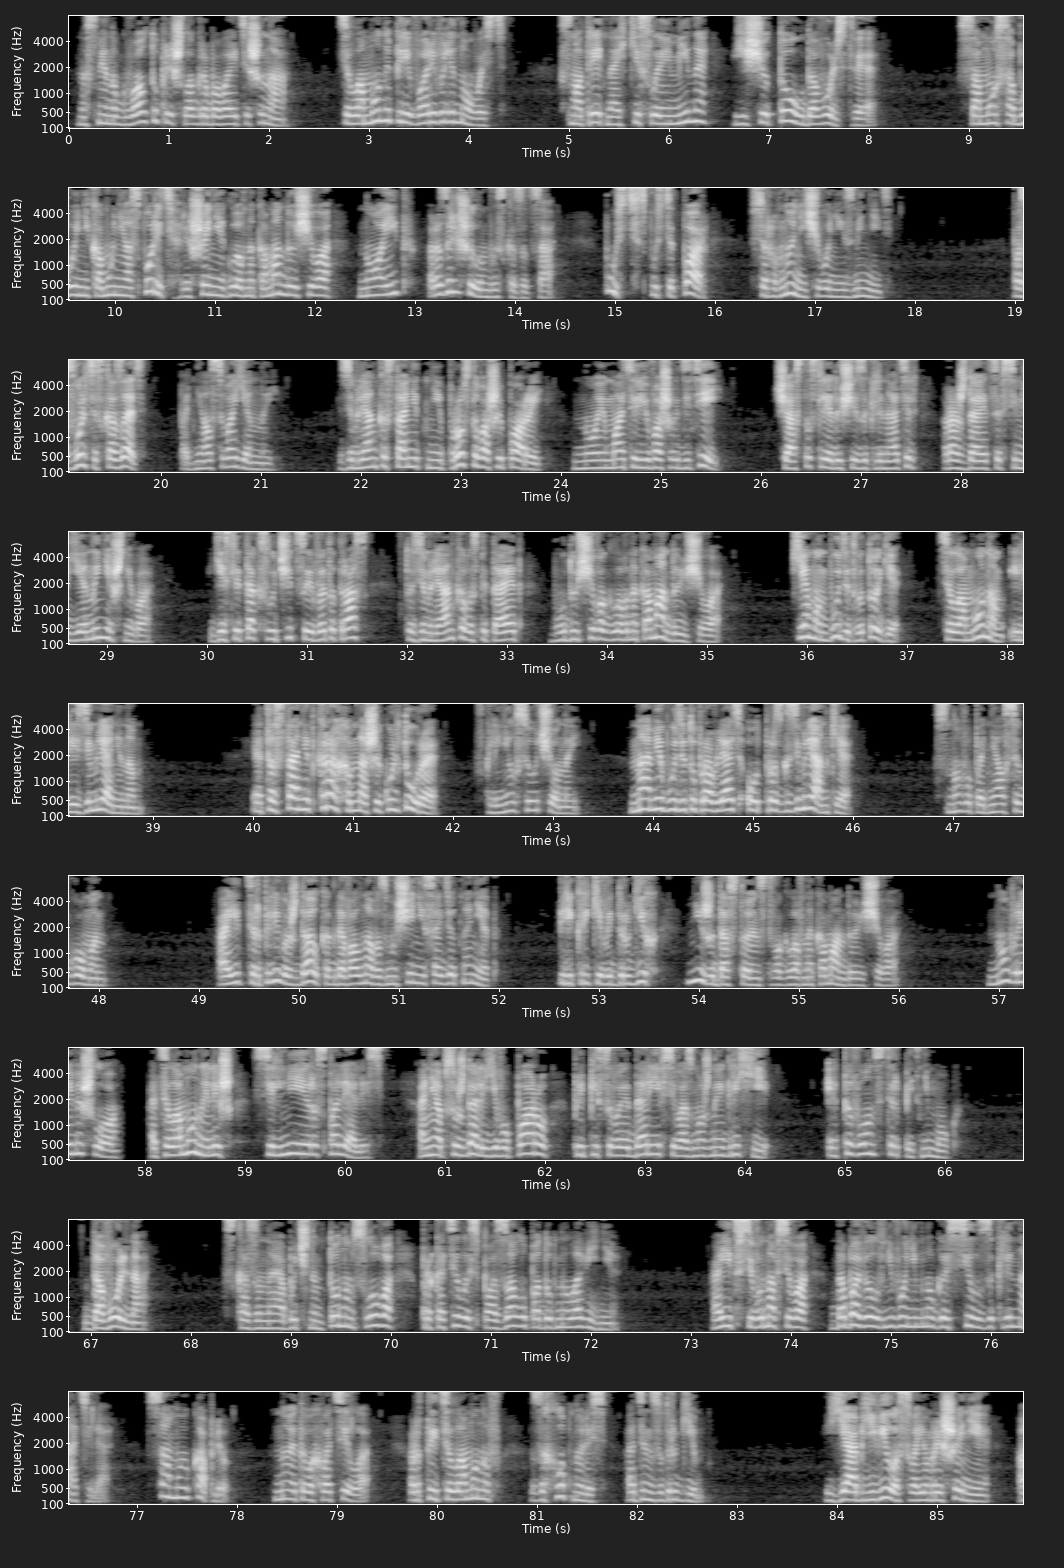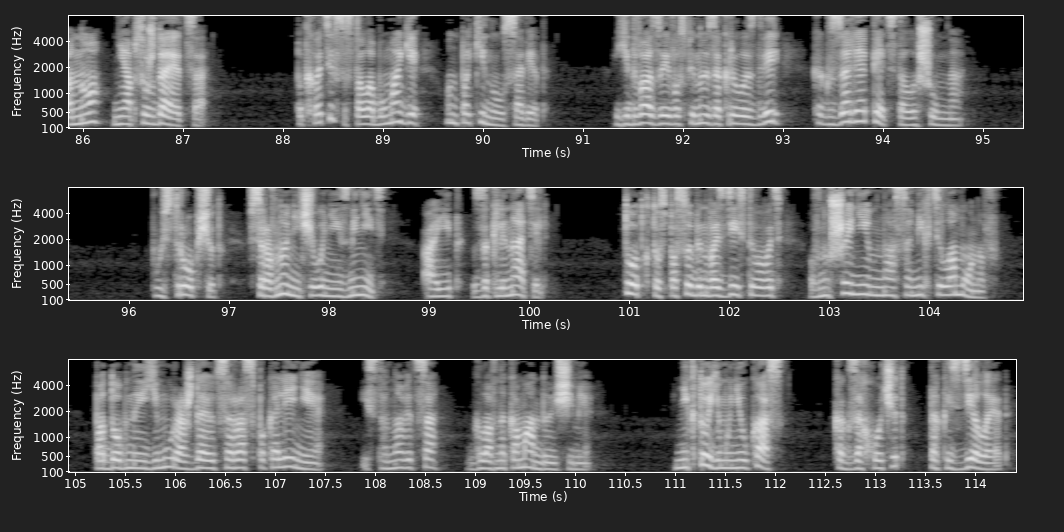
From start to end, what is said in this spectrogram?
На смену гвалту пришла гробовая тишина. Теломоны переваривали новость. Смотреть на их кислые мины — еще то удовольствие. Само собой, никому не оспорить решение главнокомандующего, но Аид разрешил им высказаться. Пусть спустят пар, все равно ничего не изменить. «Позвольте сказать», — поднялся военный. «Землянка станет не просто вашей парой, но и матерью ваших детей. Часто следующий заклинатель рождается в семье нынешнего. Если так случится и в этот раз, то землянка воспитает будущего главнокомандующего. Кем он будет в итоге? Теламоном или землянином? «Это станет крахом нашей культуры!» — вклинился ученый. «Нами будет управлять отпрыск землянки!» Снова поднялся гомон. Аид терпеливо ждал, когда волна возмущений сойдет на нет. Перекрикивать других ниже достоинства главнокомандующего. Но время шло, а теламоны лишь сильнее распалялись. Они обсуждали его пару, приписывая Дарье всевозможные грехи. Этого он стерпеть не мог. «Довольно!» Сказанное обычным тоном слово прокатилось по залу подобно лавине. Аид всего-навсего добавил в него немного сил заклинателя. Самую каплю. Но этого хватило. Рты теламонов захлопнулись один за другим. «Я объявил о своем решении. Оно не обсуждается». Подхватив со стола бумаги, он покинул совет. Едва за его спиной закрылась дверь, как в зале опять стало шумно. Пусть ропщут, все равно ничего не изменить. Аид — заклинатель. Тот, кто способен воздействовать внушением на самих теломонов. Подобные ему рождаются раз в поколение и становятся главнокомандующими. Никто ему не указ. Как захочет, так и сделает.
